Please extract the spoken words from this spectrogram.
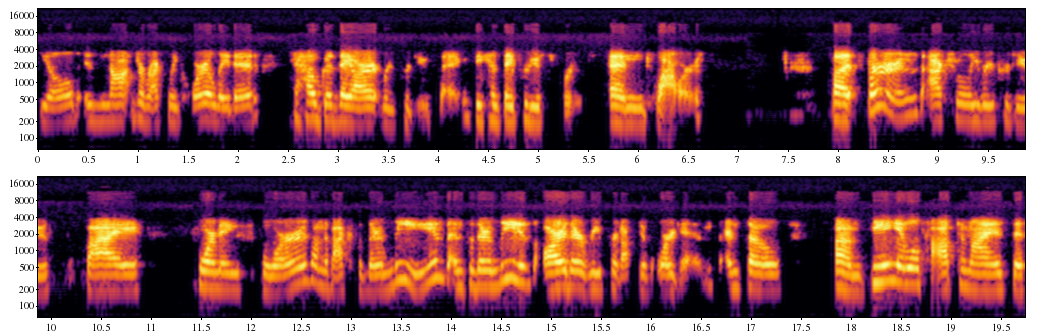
yield is not directly correlated to how good they are at reproducing because they produce fruit and flowers. But ferns actually reproduce by forming spores on the backs of their leaves. And so their leaves are their reproductive organs. And so um, being able to optimize this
